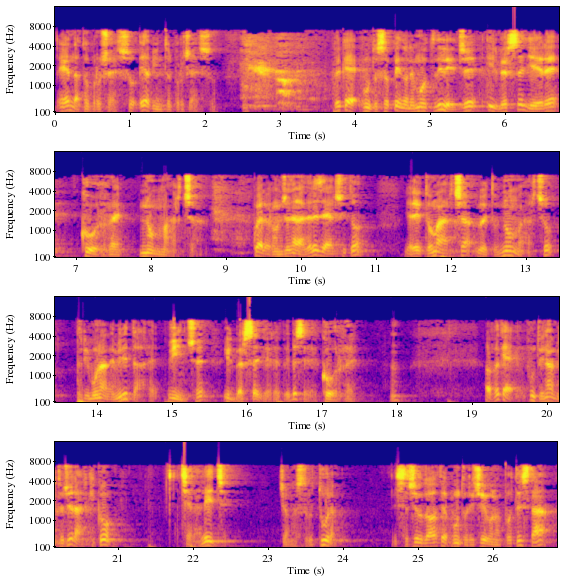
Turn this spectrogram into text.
È andato a processo e ha vinto il processo. Perché, appunto, sapendone molto di legge, il bersagliere corre, non marcia. Quello era un generale dell'esercito, gli ha detto marcia, lui ha detto non marcio, tribunale militare, vince, il bersagliere, il bersagliere corre. Allora, perché, appunto, in ambito gerarchico c'è la legge, c'è una struttura. Il sacerdote, appunto, riceve una potestà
